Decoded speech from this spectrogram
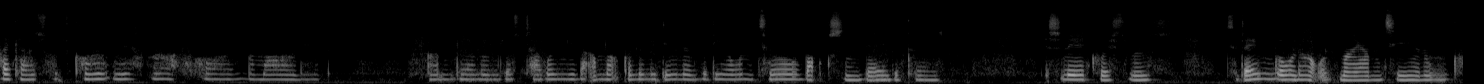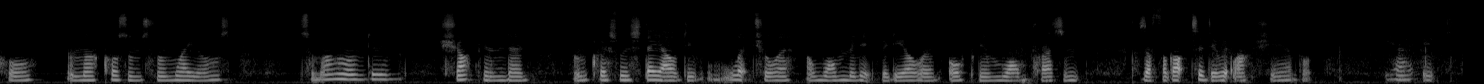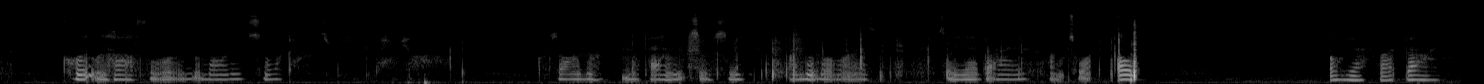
Hi guys, so it's currently half four in the morning and um, I'm just telling you that I'm not going to be doing a video until Boxing Day because it's near Christmas. Today I'm going out with my auntie and uncle and my cousins from Wales. Tomorrow I'm doing shopping then on Christmas Day I'll do literally a one minute video of opening one present because I forgot to do it last year but yeah it's currently half four in the morning, so I can't speak very loud because all my, my parents are asleep and my brother is. So yeah, guys, thanks for watching. Oh, oh yeah, right, bye.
